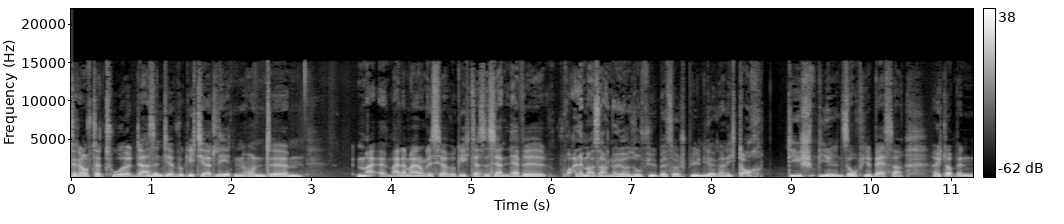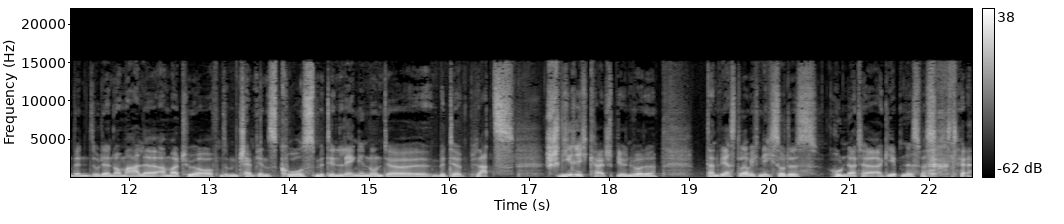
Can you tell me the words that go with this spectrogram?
Denn auf der Tour, da sind ja wirklich die Athleten und ähm, äh, meiner Meinung ist ja wirklich, das ist ja ein Level, wo alle mal sagen, naja, so viel besser spielen die ja gar nicht. Doch, die spielen so viel besser. Ich glaube, wenn, wenn so der normale Amateur auf so einem Champions-Kurs mit den Längen und der, mit der Platzschwierigkeit spielen würde, dann wäre es, glaube ich, nicht so das 100er Ergebnis, was der,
